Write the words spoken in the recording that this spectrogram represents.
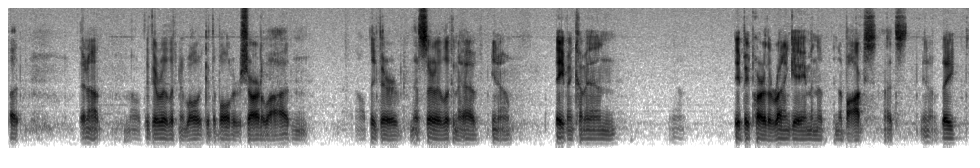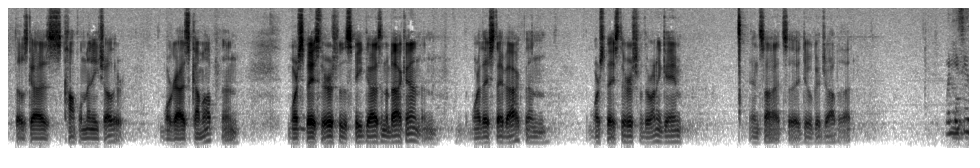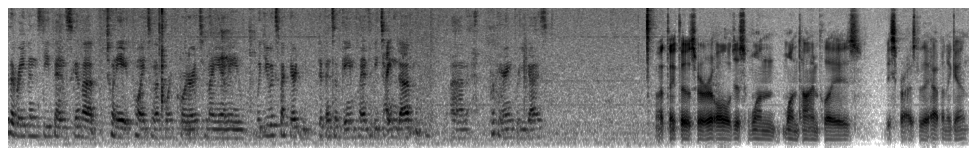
but they're not. I don't think they're really looking to ball, get the ball to Ricard a lot, and I don't think they're necessarily looking to have you know Bateman come in, you know, be a big part of the running game in the in the box. That's you know they those guys complement each other. The more guys come up, then more space there is for the speed guys in the back end, and the more they stay back, then the more space there is for the running game inside. So they do a good job of that. When you see the Ravens defense give up 28 points in the fourth quarter to Miami, would you expect their defensive game plan to be tightened up, um, preparing for you guys? I think those are all just one one time plays. Be surprised if they happen again.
